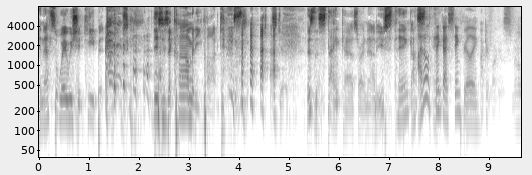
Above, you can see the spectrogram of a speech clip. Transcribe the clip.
and that's the way we should keep it. this is a comedy podcast. Just kidding. This is the stank cast right now. Do you stink? I don't stink. think I stink really. I can fucking smell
